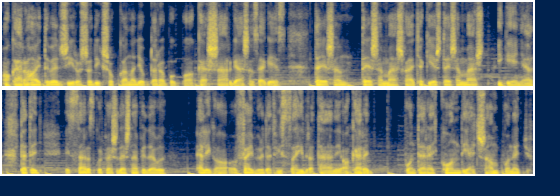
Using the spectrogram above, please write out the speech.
akár a hajtevet zsírosodik, sokkal nagyobb darabokba, akár sárgás az egész. Teljesen, teljesen más váltja ki, és teljesen más igényel. Tehát egy, egy száraz korpásodásnál például elég a fejbőrödet visszahidratálni, akár egy pont erre egy kondi, egy sampon, egy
